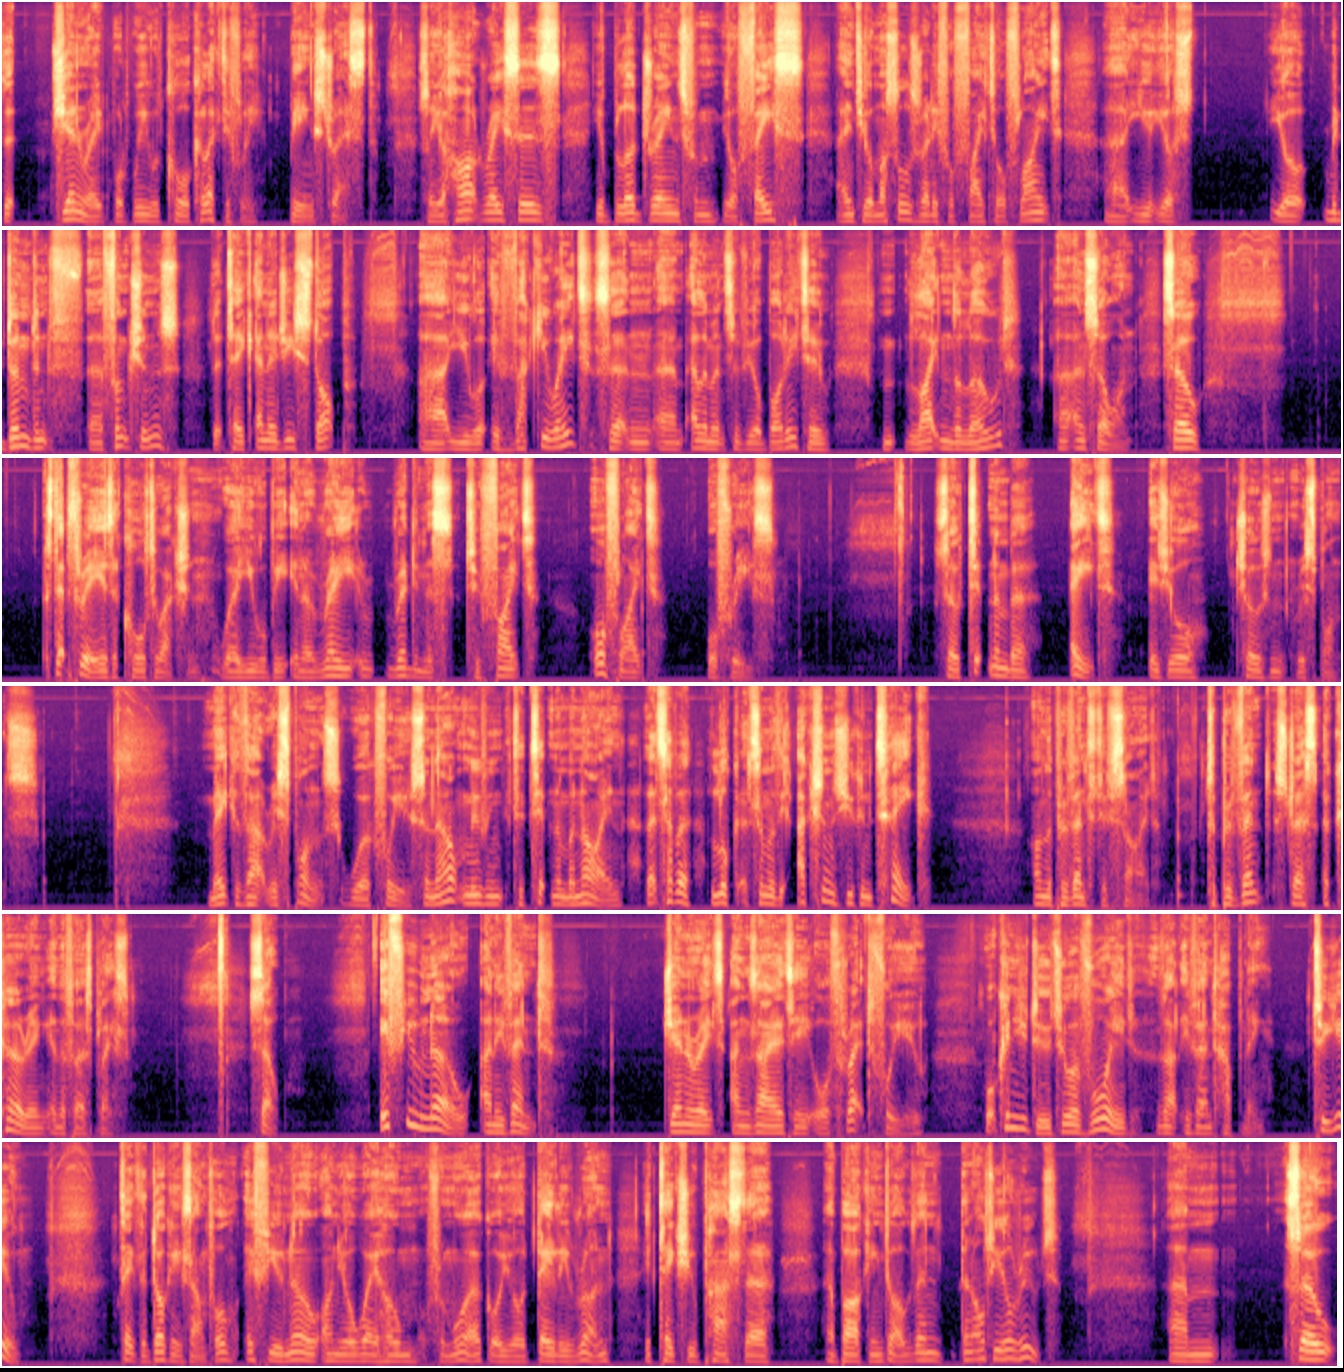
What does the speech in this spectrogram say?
that generate what we would call collectively being stressed. So your heart races, your blood drains from your face and into your muscles, ready for fight or flight. Uh, you, your your redundant f- uh, functions that take energy stop. Uh, you will evacuate certain um, elements of your body to lighten the load uh, and so on. So step three is a call to action where you will be in a re- readiness to fight or flight or freeze. So tip number eight is your chosen response make that response work for you. So now moving to tip number nine, let's have a look at some of the actions you can take on the preventative side to prevent stress occurring in the first place. So, if you know an event generates anxiety or threat for you, what can you do to avoid that event happening to you? Take the dog example, if you know on your way home from work or your daily run it takes you past a, a barking dog, then, then alter your route. Um, so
